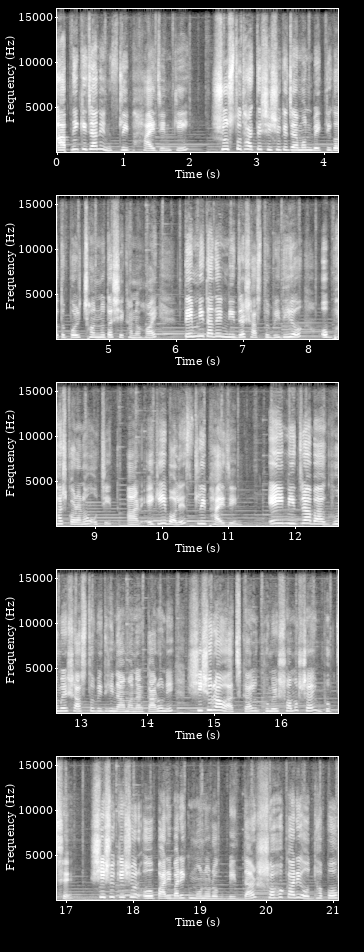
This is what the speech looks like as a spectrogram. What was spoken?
আপনি কি জানেন স্লিপ হাইজিন কি? সুস্থ থাকতে শিশুকে যেমন ব্যক্তিগত পরিচ্ছন্নতা শেখানো হয়, তেমনি তাদের নিদ্রা স্বাস্থ্যবিধিও অভ্যাস করানো উচিত। আর একেই বলে স্লিপ হাইজিন এই নিদ্রা বা ঘুমের স্বাস্থ্যবিধি না মানার কারণে শিশুরাও আজকাল ঘুমের সমস্যায় ভুগছে। শিশু কিশোর ও পারিবারিক মনোরোগ বিদ্যার সহকারী অধ্যাপক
